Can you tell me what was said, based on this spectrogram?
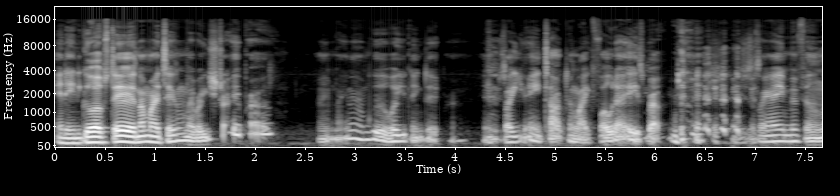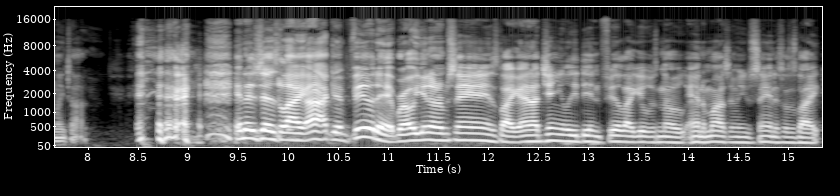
and then he go upstairs and I might text him like, bro, you straight, bro? I'm like, no, I'm good. What you think that, bro? And it's like, you ain't talked in like four days, bro. He's just like, I ain't been feeling like talking. and it's just like I can feel that, bro. You know what I'm saying? It's like, and I genuinely didn't feel like it was no animosity when he was saying this. So was like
